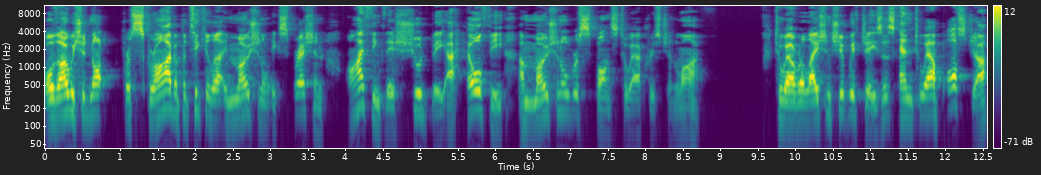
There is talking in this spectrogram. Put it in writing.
although we should not prescribe a particular emotional expression, I think there should be a healthy emotional response to our Christian life, to our relationship with Jesus, and to our posture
